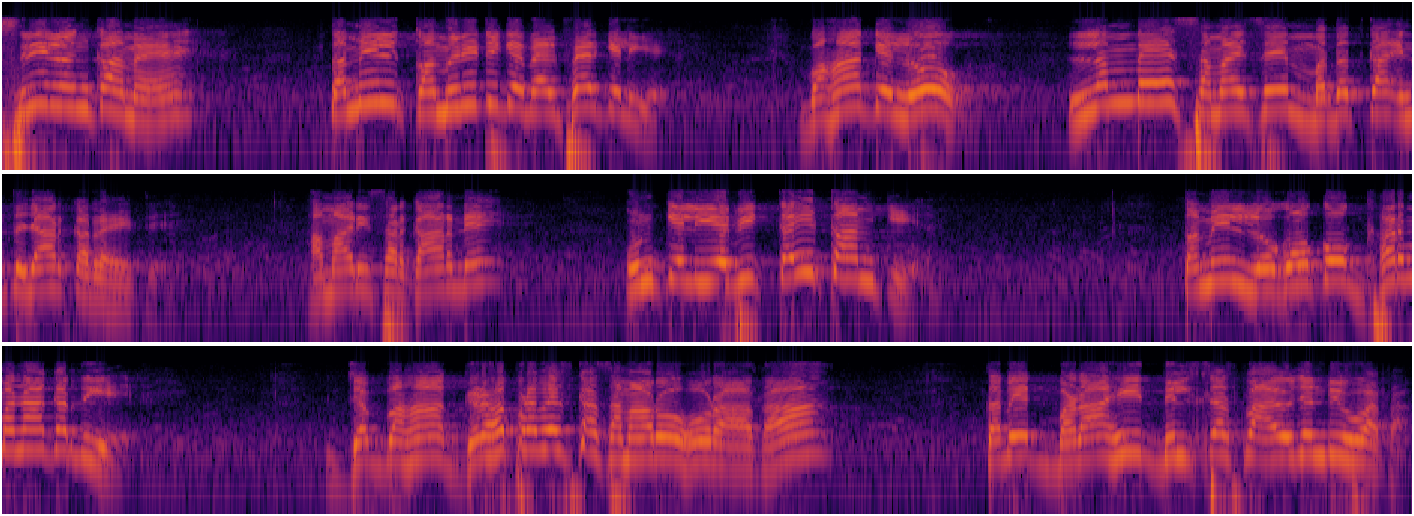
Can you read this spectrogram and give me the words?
श्रीलंका में तमिल कम्युनिटी के वेलफेयर के लिए वहाँ के लोग लंबे समय से मदद का इंतज़ार कर रहे थे। हमारी सरकार ने उनके लिए भी कई काम किए। तमिल लोगों को घर बनाकर दिए। जब वहाँ गृह प्रवेश का समारोह हो रहा था, तब एक बड़ा ही दिलचस्प आयोजन भी हुआ था।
